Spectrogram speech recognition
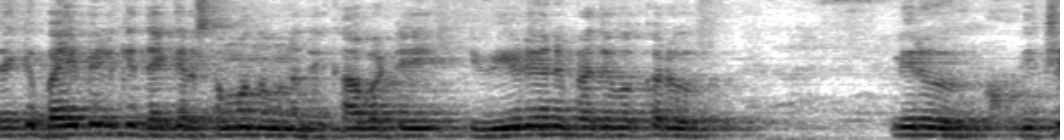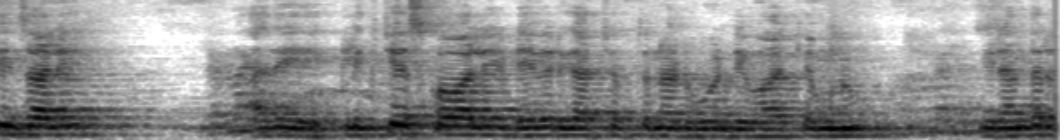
దగ్గర బైబిల్కి దగ్గర సంబంధం ఉన్నది. కాబట్టి ఈ వీడియోని ప్రతి ఒక్కరూ మీరు వీక్షించాలి. అది క్లిక్ చేసుకోవాలి. డేవిడ్ గారు చెప్తున్నటువంటి వాక్యమును మీరందరూ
